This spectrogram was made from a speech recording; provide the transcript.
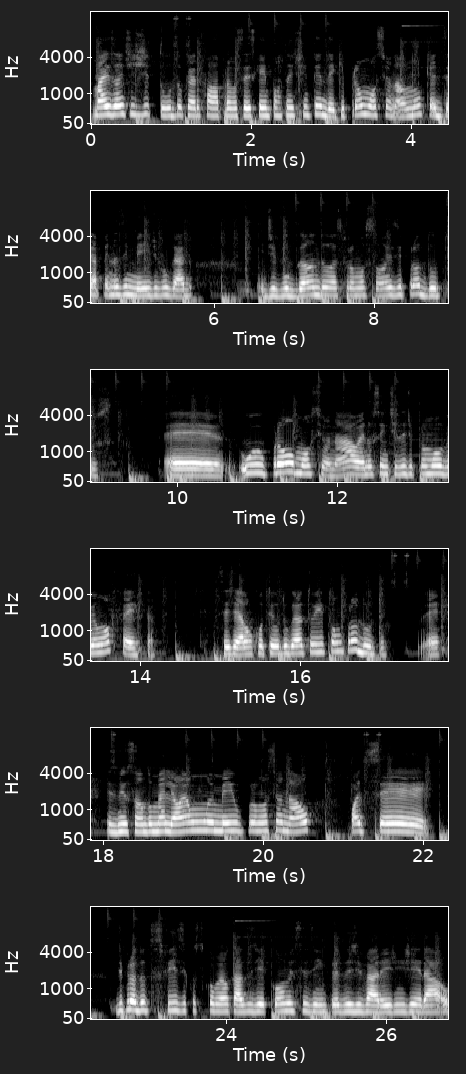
Mas antes de tudo, quero falar para vocês que é importante entender que promocional não quer dizer apenas e-mail divulgado divulgando as promoções e produtos. É, o promocional é no sentido de promover uma oferta, seja ela um conteúdo gratuito ou um produto. Né? Esmiuçando melhor, é um e-mail promocional, pode ser de produtos físicos, como é o caso de e-commerce e empresas de varejo em geral,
